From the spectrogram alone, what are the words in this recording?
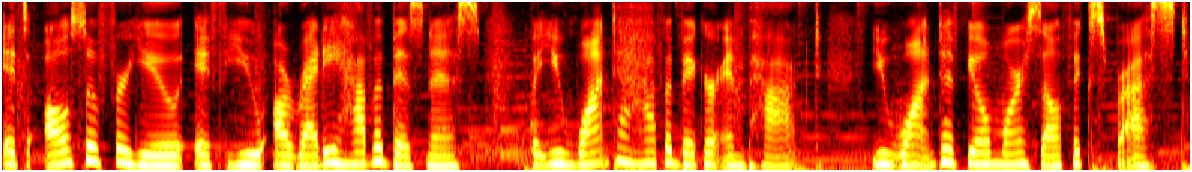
It's also for you if you already have a business, but you want to have a bigger impact. You want to feel more self expressed,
